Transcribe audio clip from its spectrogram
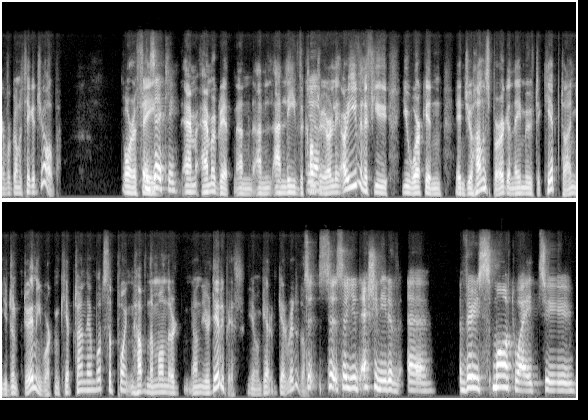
ever going to take a job or if they exactly. em- emigrate and, and, and leave the country yeah. early, or even if you you work in, in Johannesburg and they move to Cape Town, you don't do any work in Cape Town, then what's the point in having them on their on your database? You know, get get rid of them. So, so, so you'd actually need a, a, a very smart way to,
